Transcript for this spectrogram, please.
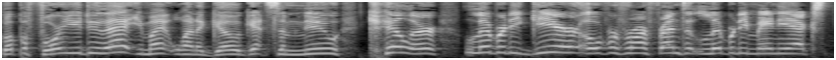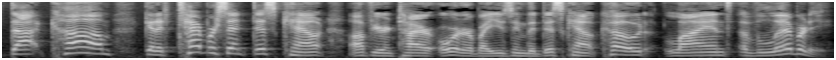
But before you do that, you might want to go get some new killer Liberty gear over from our friends at libertymaniacs.com. Get a 10% discount off your entire order by using the discount code Lions of Liberty.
